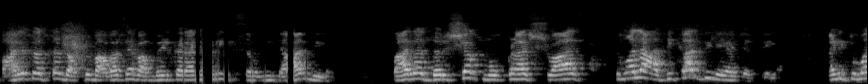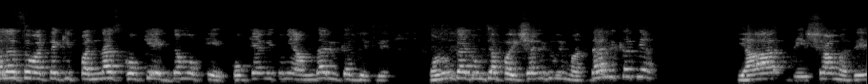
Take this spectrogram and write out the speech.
भारतरत्न डॉक्टर बाबासाहेब आंबेडकरांनी संविधान दिलं पारदर्शक मोकळा श्वास तुम्हाला अधिकार दिले या जनतेला. आणि तुम्हाला असं वाटतं की पन्नास खोके एकदम ओके खोक्याने तुम्ही आमदार विकत घेतले म्हणून काय तुमच्या पैशाने तुम्ही मतदार विकत घ्या? या देशामध्ये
